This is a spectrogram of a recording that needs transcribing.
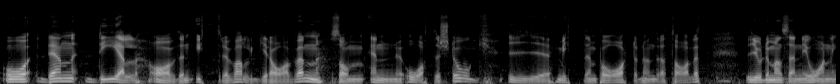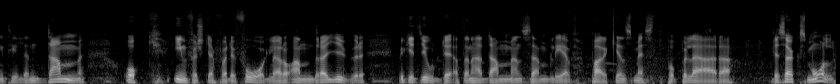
Och den del av den yttre vallgraven som ännu återstod i mitten på 1800-talet, det gjorde man sedan i ordning till en damm och införskaffade fåglar och andra djur, vilket gjorde att den här dammen sen blev parkens mest populära besöksmål.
